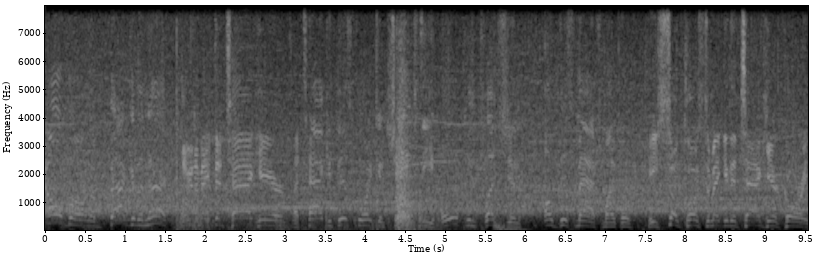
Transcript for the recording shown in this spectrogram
elbow on the back of the neck. Looking to make the tag here. Attack at this point can change the whole complexion of this match, Michael. He's so close to making the tag here, Corey.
